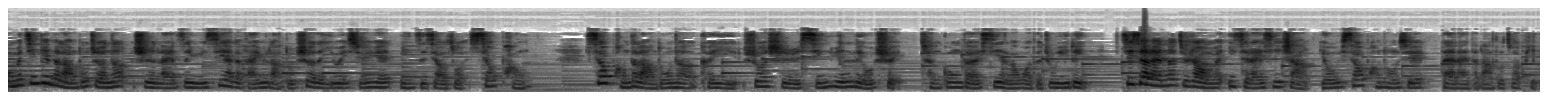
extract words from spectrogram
我们今天的朗读者呢是来自于西安的法语朗读社的一位学员，名字叫做肖鹏。肖鹏的朗读呢可以说是行云流水，成功的吸引了我的注意力。接下来呢，就让我们一起来欣赏由肖鹏同学带来的朗读作品。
